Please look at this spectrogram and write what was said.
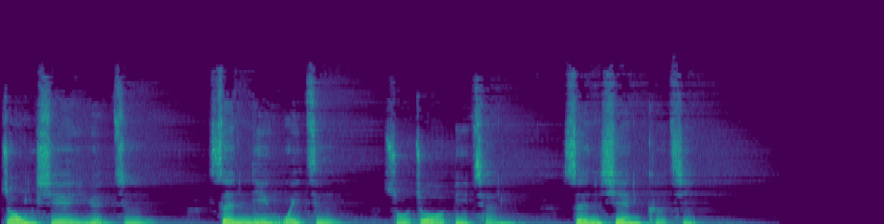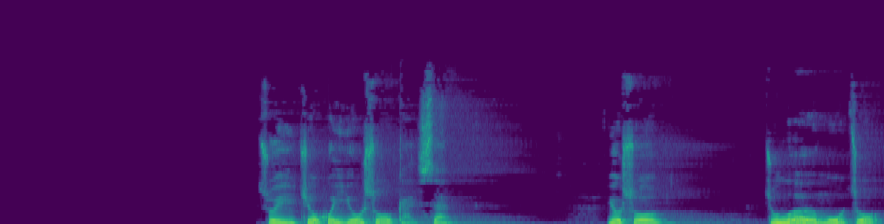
众邪远之，神灵畏之，所作必成，神仙可忌。”所以就会有所改善。又说。诸恶莫作，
